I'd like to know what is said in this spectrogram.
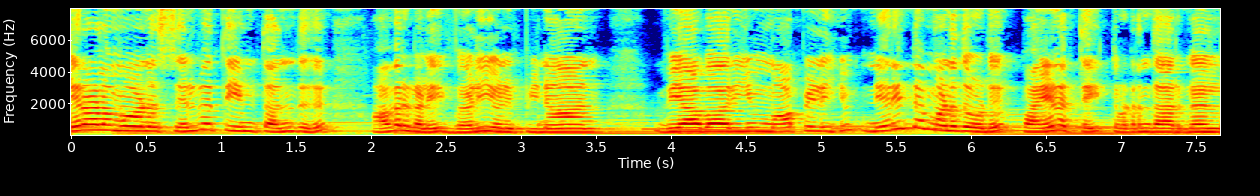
ஏராளமான செல்வத்தையும் தந்து அவர்களை வழி அனுப்பினான் வியாபாரியும் மாப்பிள்ளையும் நிறைந்த மனதோடு பயணத்தை தொடர்ந்தார்கள்.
